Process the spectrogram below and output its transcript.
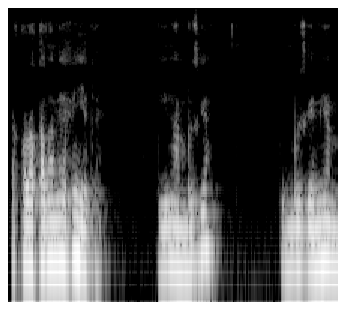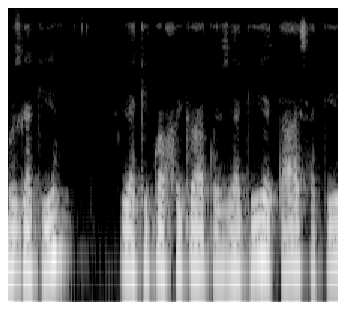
Para colocar na minha vinheta. Aqui na música. Aqui, música, minha música aqui ver aqui qual foi que eu coisei aqui, tá, isso aqui.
